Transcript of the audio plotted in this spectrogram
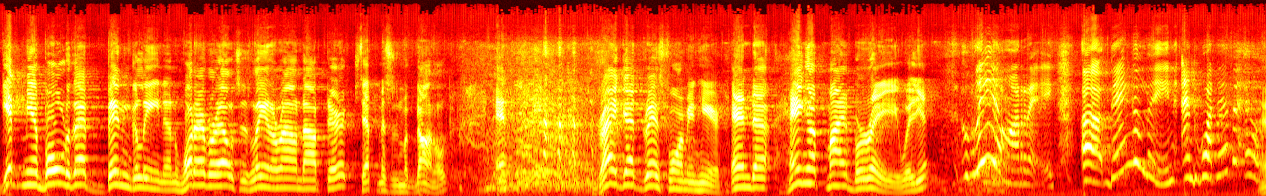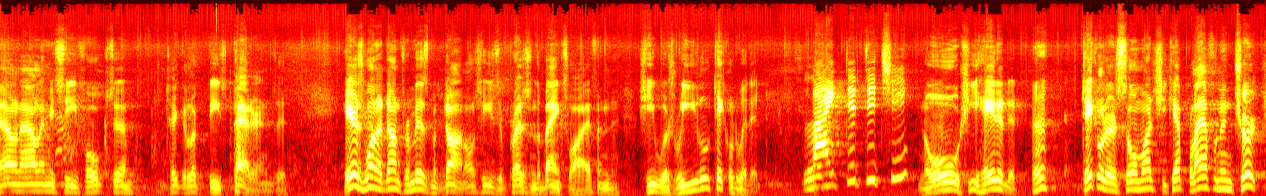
get me a bowl of that Bengaline and whatever else is laying around out there, except Mrs. McDonald, and drag that dress for me in here. And uh, hang up my beret, will you? Oui, Henri. Uh, Bengaline and whatever else. Well, now, let me see, folks. Uh, take a look at these patterns. Here's one I done for Miss McDonald. She's the president of the bank's wife, and she was real tickled with it. Liked it, did she? No, she hated it. Huh? Tickled her so much she kept laughing in church.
